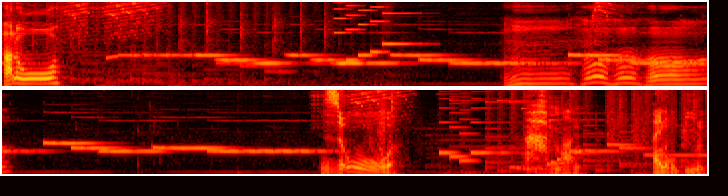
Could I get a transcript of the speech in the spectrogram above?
Hallo. So. Ach Mann. Ein Rubin.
